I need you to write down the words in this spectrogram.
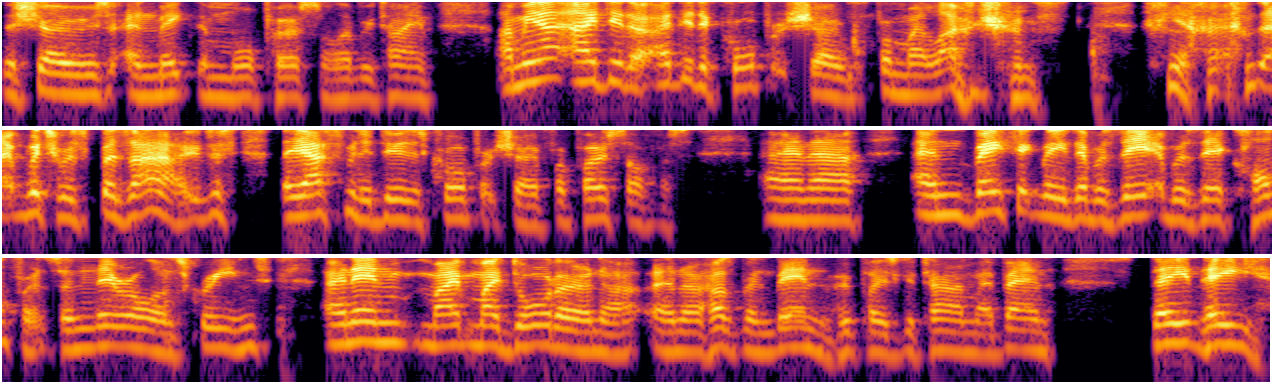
the shows and make them more personal every time. I mean, I, I did a I did a corporate show from my lounge room, yeah, that, which was bizarre. It just they asked me to do this corporate show for post office, and uh, and basically there was their it was their conference, and they were all on screens. And then my my daughter and her, and her husband Ben, who plays guitar in my band, they they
